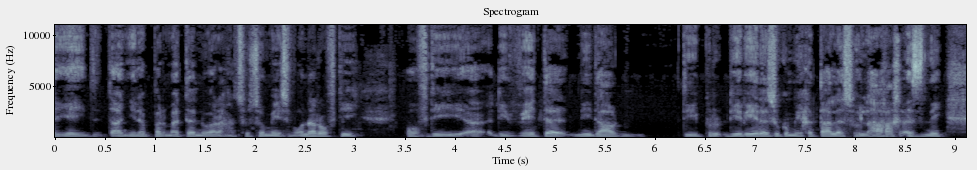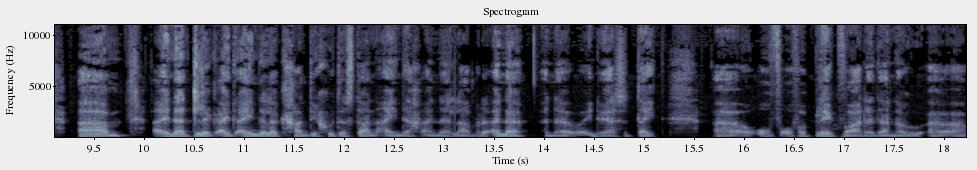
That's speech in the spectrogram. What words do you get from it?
jy dan jy 'n nou permitte nodig en so so mense wonder of die of die uh, die wette nie dalk die die rede is hoekom die getalle so laag is nie. Ehm um, en natuurlik uiteindelik gaan die goeders dan eindig in 'n lab in 'n in 'n universiteit uh of of 'n plek waar dit dan nou uh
